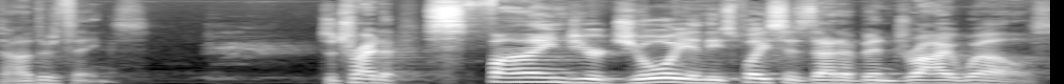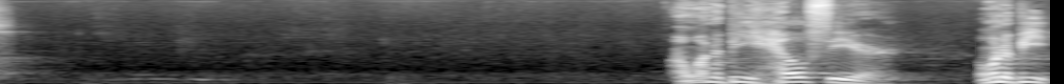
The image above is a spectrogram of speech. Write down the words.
other things? To try to find your joy in these places that have been dry wells. I want to be healthier. I want to be,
